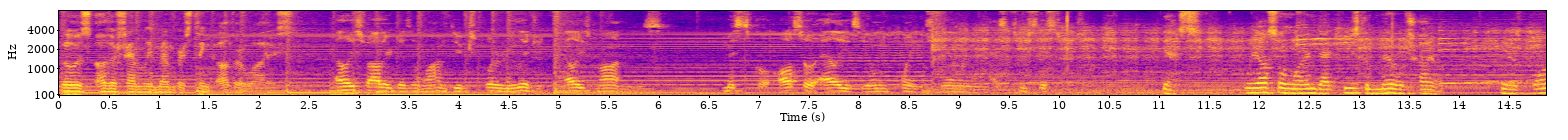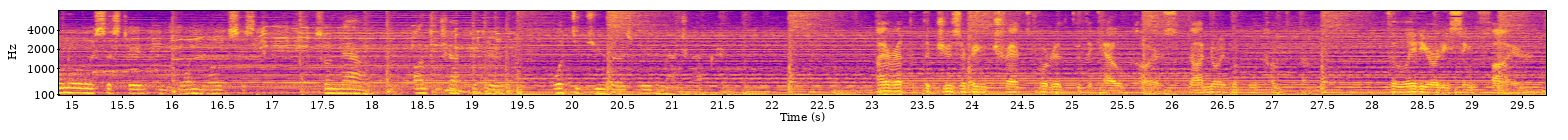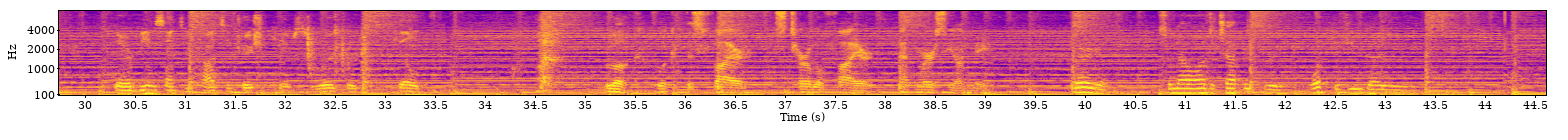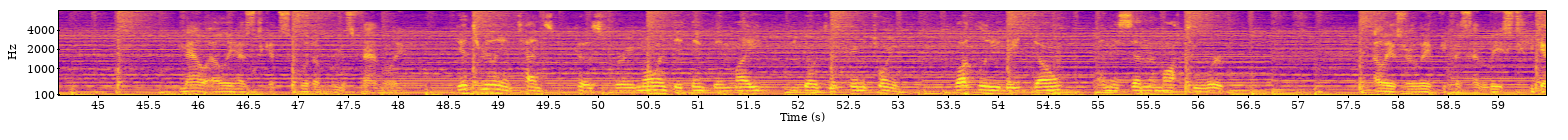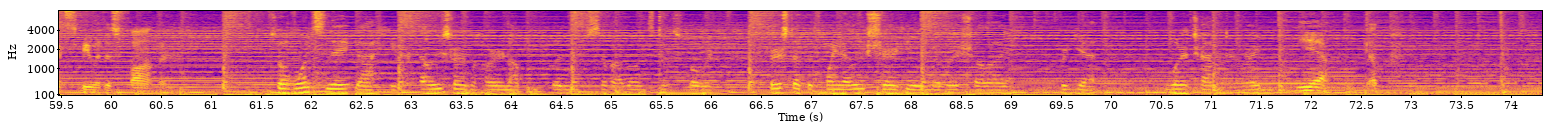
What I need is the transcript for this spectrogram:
though his other family members think otherwise. Elie's father doesn't want him to explore religion. Elie's mom is mystical. Also, Elie is the only point in his family and has two sisters. Yes. We also learned that he's the middle child. He has one older sister and one younger sister. So now, on to chapter two. What did you guys read in that chapter? I read that the Jews are being transported through the cattle cars, not knowing what will come to them. The lady already seeing fire. They are being sent to concentration camps where they were killed. Look, look at this fire. This terrible fire. Have mercy on me. Very good. So now on to chapter three. What did you guys read? Now Elie has to get split up from his family. It gets really intense because for a moment they think they might be going to a crematorium. Luckily, they don't, and they send them off to work. Elie is relieved because at least he gets to be with his father. So once they got here, Elie started to harden up and put his survival instincts forward. First at this point, Elie's sure he will never shall I forget. What a chapter, right? Yeah. Yep.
